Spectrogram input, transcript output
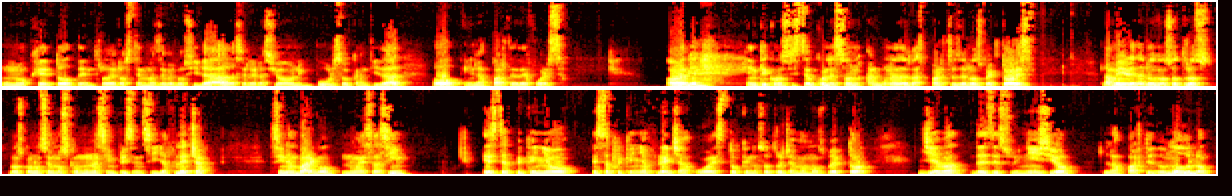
un objeto dentro de los temas de velocidad, aceleración, impulso, cantidad o en la parte de fuerza. Ahora bien, ¿en qué consiste o cuáles son algunas de las partes de los vectores? La mayoría de nosotros los conocemos como una simple y sencilla flecha. Sin embargo, no es así. Este esta pequeña flecha o esto que nosotros llamamos vector lleva desde su inicio la parte de un módulo,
